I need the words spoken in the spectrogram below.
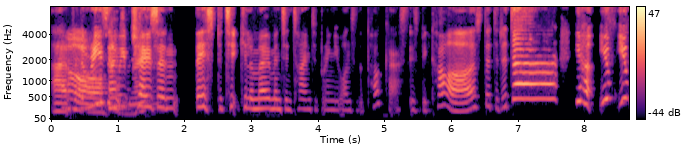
Uh, but the reason we've mate. chosen this particular moment in time to bring you onto the podcast is because da, da, da, da, you have, you've you've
